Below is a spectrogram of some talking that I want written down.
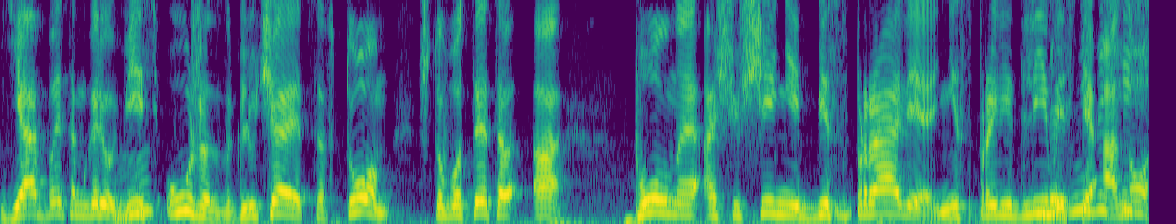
я об этом говорю. Угу. Весь ужас заключается в том, что вот это... А, полное ощущение бесправия, несправедливости, оно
